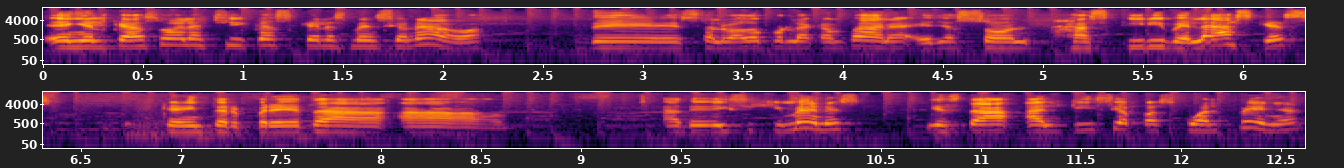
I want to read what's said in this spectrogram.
En el caso de las chicas que les mencionaba, de Salvado por la Campana, ellas son Haskiri Velázquez, que interpreta a a Daisy Jiménez y está Alicia Pascual Peña,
